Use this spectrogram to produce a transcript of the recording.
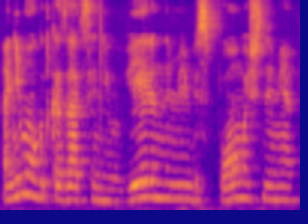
Они могут казаться неуверенными, беспомощными,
